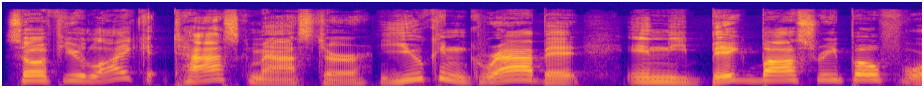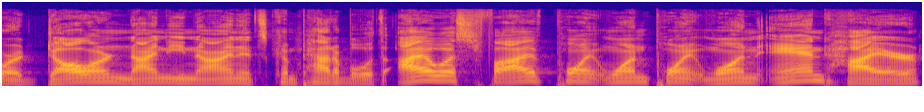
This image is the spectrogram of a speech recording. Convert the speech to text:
So if you like Taskmaster, you can grab it in the Big Boss repo for $1.99. It's compatible with iOS 5.1.1 and higher.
